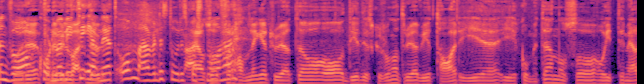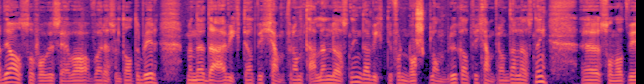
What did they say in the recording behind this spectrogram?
Men hva for, for kommer vi til være, enighet om, er vel det store spørsmålet nei, altså, her? Forhandlinger tror jeg til, og, og, de diskusjonene tror jeg vi tar i, i komiteen også, og ikke i media. og Så får vi se hva, hva, resultatet blir. Men eh, det er viktig at vi kommer fram til en løsning. Det er viktig for norsk landbruk at vi kommer fram til en løsning. Sånn at vi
